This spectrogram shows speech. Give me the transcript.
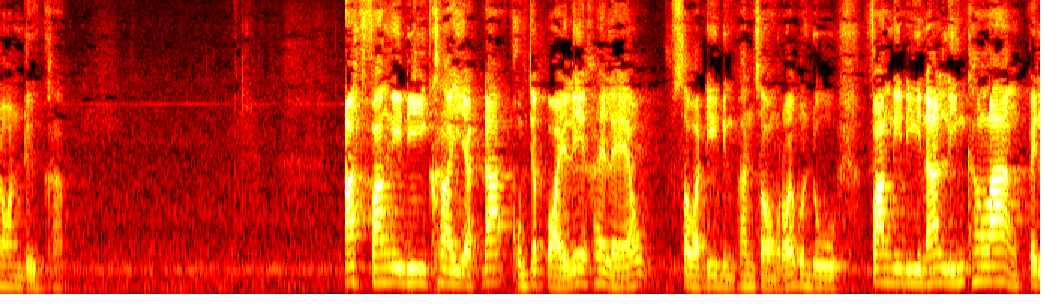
นอนดึกครับอะฟังดีๆ ใครอยากได้ ผมจะปล่อยเลขให้แล้ว สวัสดี 1,200 คนดู ฟังดีๆนะ ลิงก์ข้างล่าง เป็น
